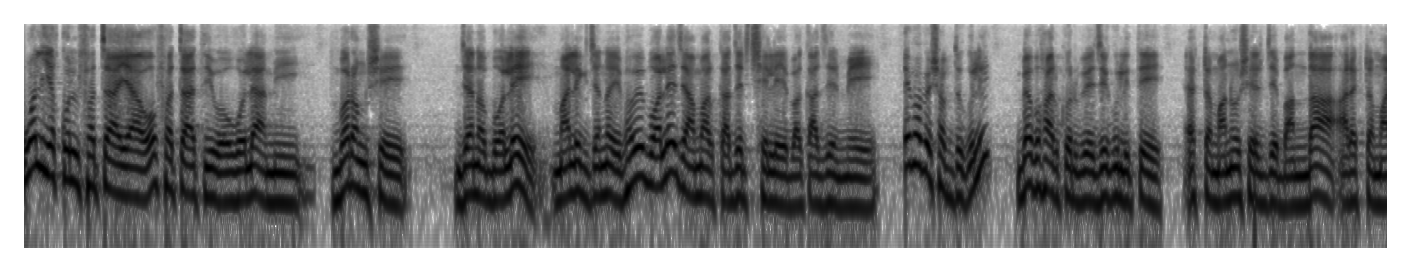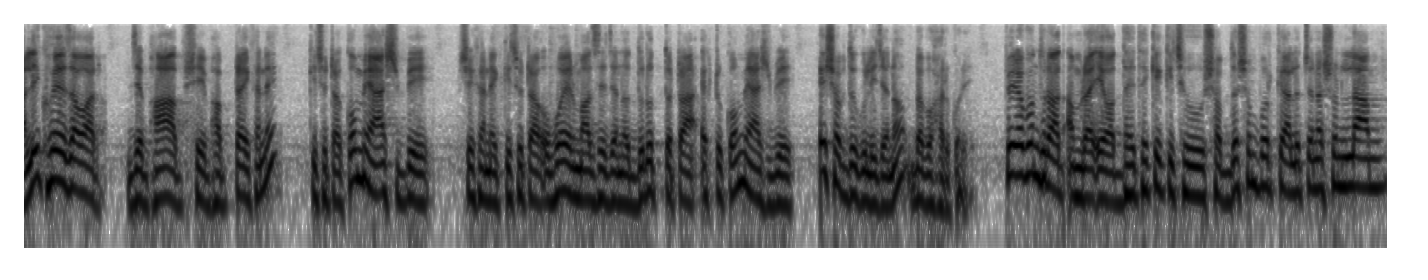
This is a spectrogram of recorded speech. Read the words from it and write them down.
ওয়ালিয়াকুল ফাতায়া ও ফাতাতি ও গোলামি, বরং সে যেন বলে, মালিক যেন এভাবে বলে যে আমার কাজের ছেলে বা কাজের মেয়ে। এভাবে শব্দগুলি ব্যবহার করবে, যেগুলিতে একটা মানুষের যে বান্দা আর একটা মালিক হয়ে যাওয়ার যে ভাব, সেই ভাবটা এখানে কিছুটা কমে আসবে। সেখানে কিছুটা উভয়ের মাঝে যেন দূরত্বটা একটু কমে আসবে এই শব্দগুলি যেন ব্যবহার করে। প্রিয় বন্ধুরা, আমরা এই অধ্যায় থেকে কিছু শব্দ সম্পর্কে আলোচনা শুনলাম।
